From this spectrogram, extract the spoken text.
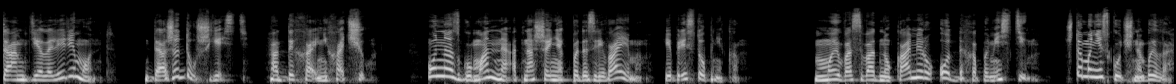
«Там делали ремонт. Даже душ есть. Отдыхай не хочу. У нас гуманное отношение к подозреваемым и преступникам. Мы вас в одну камеру отдыха поместим, чтобы не скучно было».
